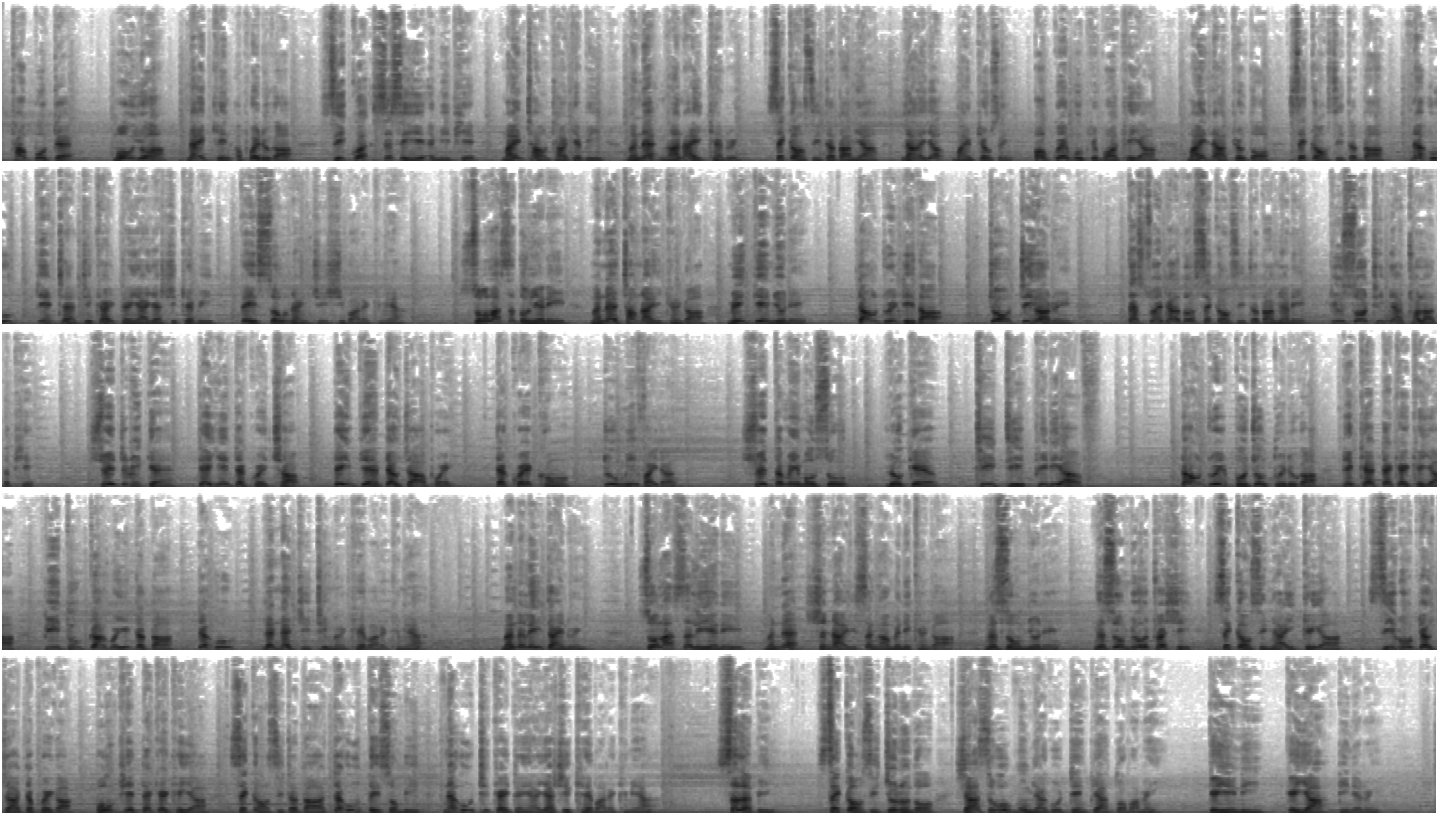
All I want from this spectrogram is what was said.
ထောက်ပို့တက်မုံရွာနိုင်ခင်အဖွဲ့တို့ကဇီးကွက်စစ်စီရေးအမည်ဖြင့်မိုင်းထောင်ထားခဲ့ပြီးမနက်9:00နာရီခန့်တွင်စစ်ကောင်စီတပ်သားများလာရောက်မိုင်းဖြုတ်စဉ်ပောက်ကွဲမှုဖြစ်ပွားခဲ့ရာမိုင်းလာဖြုတ်သောစစ်ကောင်စီတပ်သား2ဦးပြင်းထန်ထိခိုက်ဒဏ်ရာရရှိခဲ့ပြီးတေဆုံးနိုင်ခြင်းရှိပါတယ်ခင်ဗျာဇွန်လ23ရက်နေ့မနက်6နာရီခန့်ကမင်းကင်းမြို့နယ်တောင်တွင်းဒေသ ကြော်ကျေးရွာတွင်တက်ဆွဲထားသောစစ်ကောင်စီတပ်သားများနှင့်ပြူစောထီများထွက်လာသဖြင့်ရွှေတရိကန်တက်ရင်တက်ခွဲ6တိမ်ပြန်ပျောက်ကြားအဖွဲ့တက်ခွဲခွန်တူမီဖိုက်တာရွှေတမင်မုတ်ဆို local TD PDF တောင်တွင်းဗိုလ်ချုပ်သွေးတို့ကပြစ်ခတ်တိုက်ခတ်ခဲ့ရာပြည်သူ့ကာကွယ်ရေးတပ်သားတပ်ဦးလက်နက်ကြီးထိမှန်ခဲ့ပါတယ်ခင်ဗျာမန္တလေးတိုင်းတွင်ဇွန်လ14ရက်နေ့မနက်8:15မိနစ်ခန့်ကငဇုံမြို့နယ် ငဇုံမြို့အထွက်ရှိစစ်ကောင်စီများ၏ဂိတ်အား0ပျောက်ကြားတပ်ဖွဲ့ကဘုံဖြစ်တက်ခတ်ခဲ့ရာစစ်ကောင်စီတပ်သားတအူးသေဆုံးပြီး2ဦးထိခိုက်ဒဏ်ရာရရှိခဲ့ပါတယ်ခင်ဗျာဆက်လက်ပြီးစစ်ကောင်စီကျွလွန်သောရာဇဝတ်မှုများကိုတင်ပြသွားပါမယ်။ကရင်နီကယားပြည်နယ်တွင်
